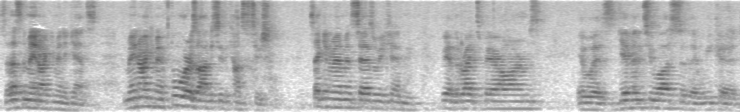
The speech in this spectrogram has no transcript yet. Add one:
So that's the main argument against. The main argument for is obviously the Constitution. Second Amendment says we can we have the right to bear arms. It was given to us so that we could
